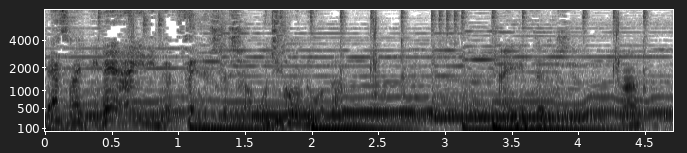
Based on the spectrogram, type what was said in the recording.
That's like, man, I ain't even finished the show. What you gonna do about it? I ain't finished it. Huh?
